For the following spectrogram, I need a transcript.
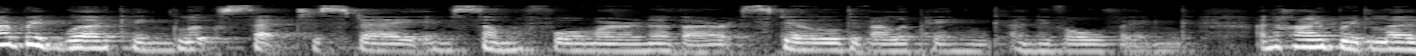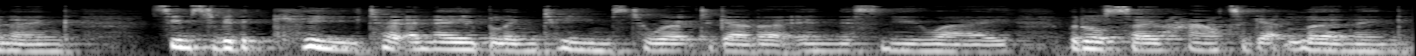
Hybrid working looks set to stay in some form or another. Still developing and evolving. And hybrid learning seems to be the key to enabling teams to work together in this new way, but also how to get learning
